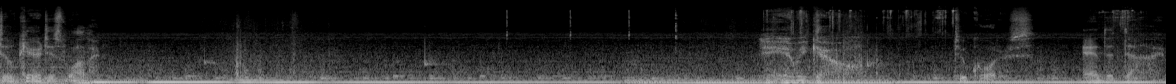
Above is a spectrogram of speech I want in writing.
Still carried his wallet. Here we go. Two quarters and a dime.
